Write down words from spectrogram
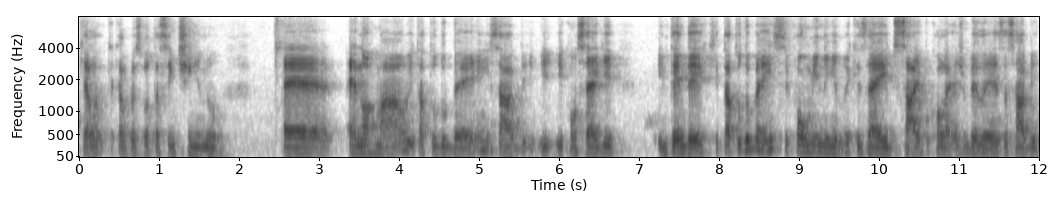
que, ela, que aquela pessoa está sentindo é, é normal e tá tudo bem, sabe? E, e, consegue entender que tá tudo bem se for um menino e quiser ir sair pro colégio, beleza, sabe?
